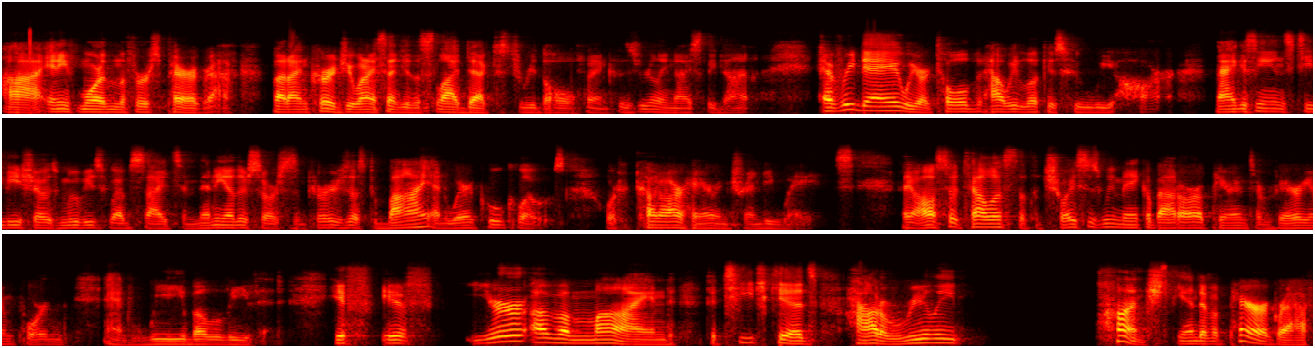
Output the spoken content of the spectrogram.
uh, any more than the first paragraph, but I encourage you when I send you the slide deck just to read the whole thing because it's really nicely done. Every day we are told that how we look is who we are. Magazines, TV shows, movies, websites, and many other sources encourage us to buy and wear cool clothes or to cut our hair in trendy ways. They also tell us that the choices we make about our appearance are very important and we believe it. If, if you're of a mind to teach kids how to really punch the end of a paragraph,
